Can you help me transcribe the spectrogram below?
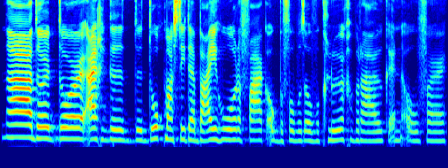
Nou, door, door eigenlijk de, de dogma's die daarbij horen, vaak ook bijvoorbeeld over kleurgebruik en over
